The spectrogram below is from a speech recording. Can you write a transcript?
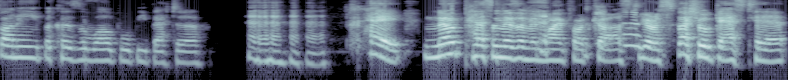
funny because the world will be better. Hey, no pessimism in my podcast. You're a special guest here.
